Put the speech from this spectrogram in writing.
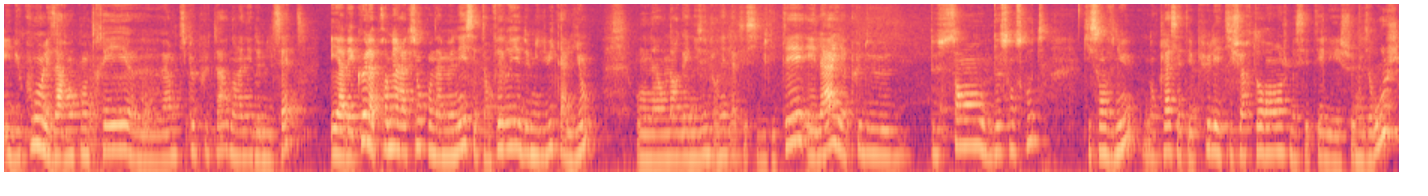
Et du coup on les a rencontrés euh, un petit peu plus tard dans l'année 2007. Et avec eux, la première action qu'on a menée, c'était en février 2008 à Lyon. On a, on a organisé une journée de l'accessibilité et là, il y a plus de, 100 ou 200 scouts qui sont venus. Donc là, c'était plus les t-shirts orange, mais c'était les chemises rouges,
